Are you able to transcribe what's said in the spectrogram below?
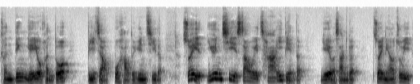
肯定也有很多比较不好的运气的。所以运气稍微差一点的也有三个，所以你要注意，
